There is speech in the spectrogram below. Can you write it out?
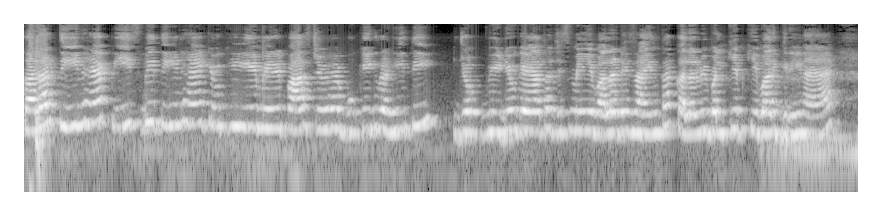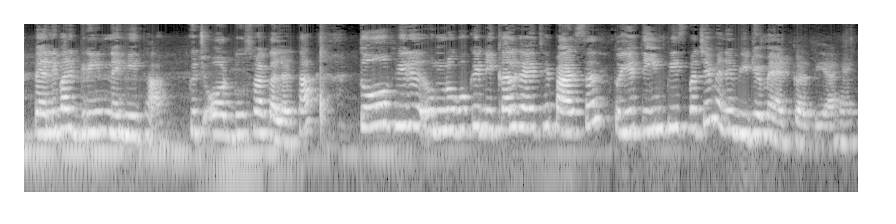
कलर तीन है पीस भी तीन है, क्योंकि ये मेरे पास जो है बुकिंग रही थी, जो वीडियो गया था, जिसमें ये वाला डिज़ाइन था. कलर भी, बल्कि अब की बार ग्रीन आया है. पहली बार ग्रीन नहीं था. कुछ और दूसरा कलर था. तो फिर उन लोगों के निकल गए थे पार्सल तो ये तीन पीस बचे, मैंने वीडियो में ऐड कर दिया है.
